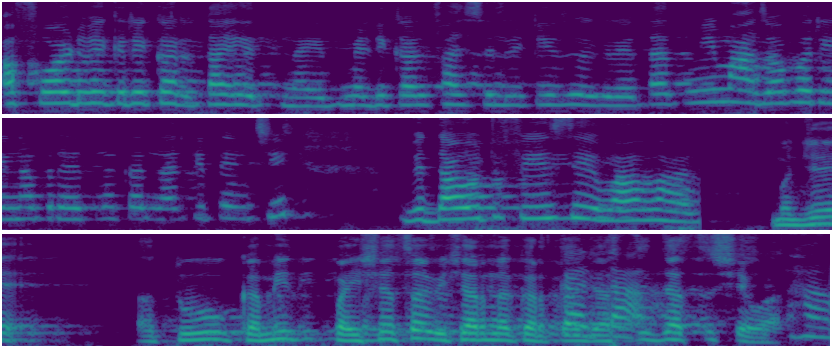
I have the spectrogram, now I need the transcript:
अफोर्ड वगैरे करता येत नाहीत मेडिकल फॅसिलिटीज वगैरे त्यात मी माझ्या परीनं प्रयत्न करणार की त्यांची विदाऊट फी सेवा व्हावी. म्हणजे तू कमी पैशाचा विचार न करता करता. जास्तीत जास्त सेवा हा.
